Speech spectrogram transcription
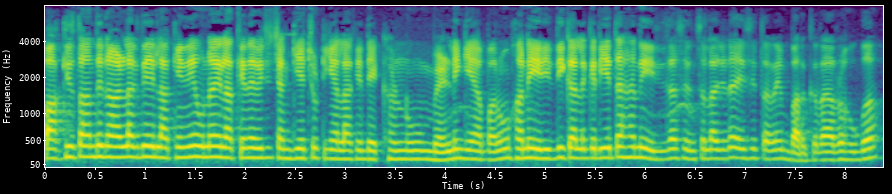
ਪਾਕਿਸਤਾਨ ਦੇ ਨਾਲ ਲੱਗਦੇ ਇਲਾਕੇ ਨੇ, ਉਹਨਾਂ ਇਲਾਕਿਆਂ ਦੇ ਵਿੱਚ ਚੰਗੀਆਂ ਝੁੱਟੀਆਂ ਲਾ ਕੇ ਦੇਖਣ ਨੂੰ ਮਿਲਣਗੀਆਂ ਆਪਾਂ ਨੂੰ। ਹਨੇਰੀ ਦੀ ਗੱਲ ਕਰੀਏ ਤਾਂ ਹਨੇਰੀ ਦਾ ਸਿਲਸਿਲਾ ਜਿਹੜਾ ਇਸੇ ਤਰ੍ਹਾਂ ਹੀ ਬਰਕਰਾਰ ਰਹੂਗਾ।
